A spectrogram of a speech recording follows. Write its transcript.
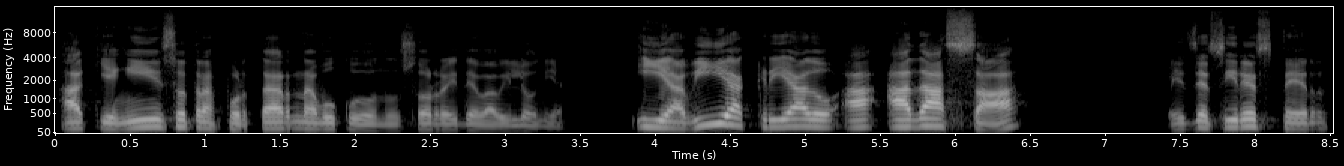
a quien hizo transportar Nabucodonosor, rey de Babilonia. Y había criado a Adasa, es decir, Esther,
